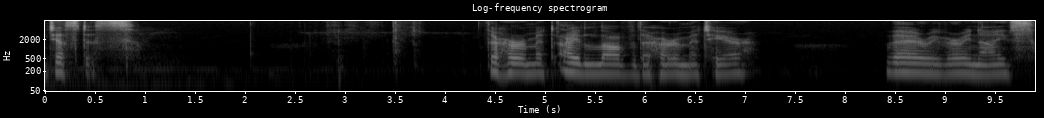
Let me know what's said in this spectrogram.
Justice. The hermit. I love the hermit here. Very, very nice.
